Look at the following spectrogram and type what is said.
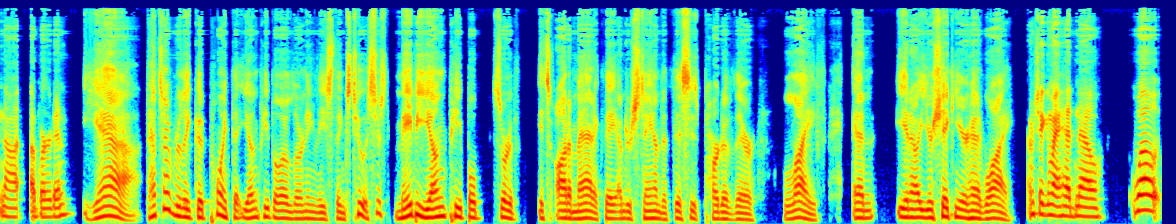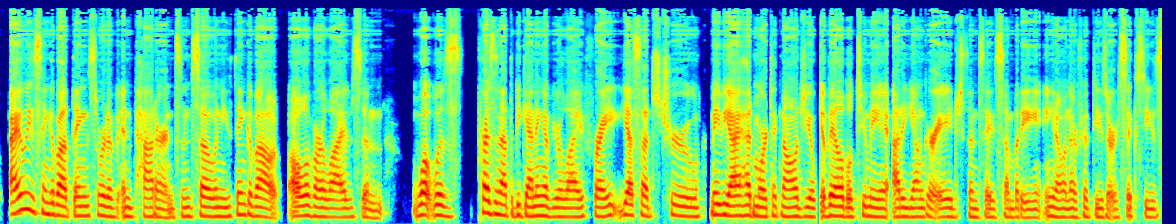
not a burden. Yeah, that's a really good point that young people are learning these things too. It's just maybe young people sort of it's automatic. They understand that this is part of their life. And, you know, you're shaking your head. Why? I'm shaking my head no. Well, I always think about things sort of in patterns. And so when you think about all of our lives and what was present at the beginning of your life, right? Yes, that's true. Maybe I had more technology available to me at a younger age than say somebody, you know, in their 50s or 60s.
